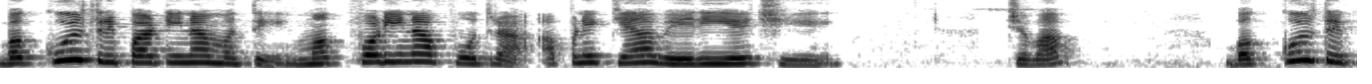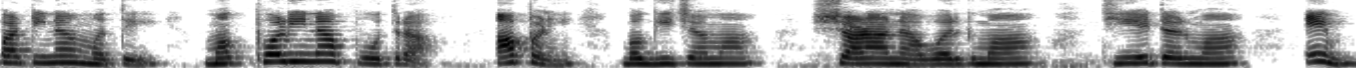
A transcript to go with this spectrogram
બકુલ ત્રિપાઠીના મતે મગફળીના ફોતરા આપણે ક્યાં વેરીએ છીએ? જવાબ, બકુલ ત્રિપાઠીના મતે મગફળીના ફોતરા આપણે બગીચામાં, શાળાના વર્ગમાં, થિયેટરમાં એમ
